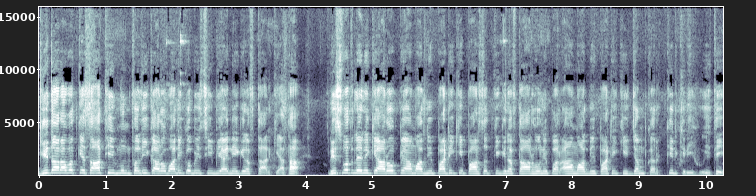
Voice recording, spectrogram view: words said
गीता रावत के साथ ही मूंगफली कारोबारी को भी सीबीआई ने गिरफ़्तार किया था। रिश्वत लेने के आरोप में आम आदमी पार्टी की पार्षद की गिरफ़्तार होने पर आम आदमी पार्टी की जमकर किरकिरी हुई थी।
